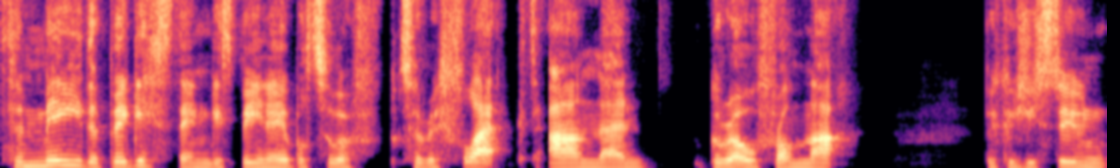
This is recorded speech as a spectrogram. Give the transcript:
for me, the biggest thing is being able to to reflect and then grow from that, because you soon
